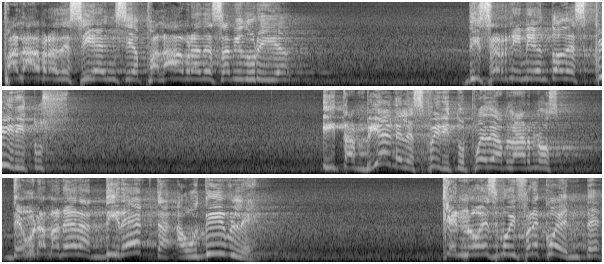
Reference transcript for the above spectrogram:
palabra de ciencia, palabra de sabiduría, discernimiento de espíritus y también el Espíritu puede hablarnos de una manera directa, audible, que no es muy frecuente,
